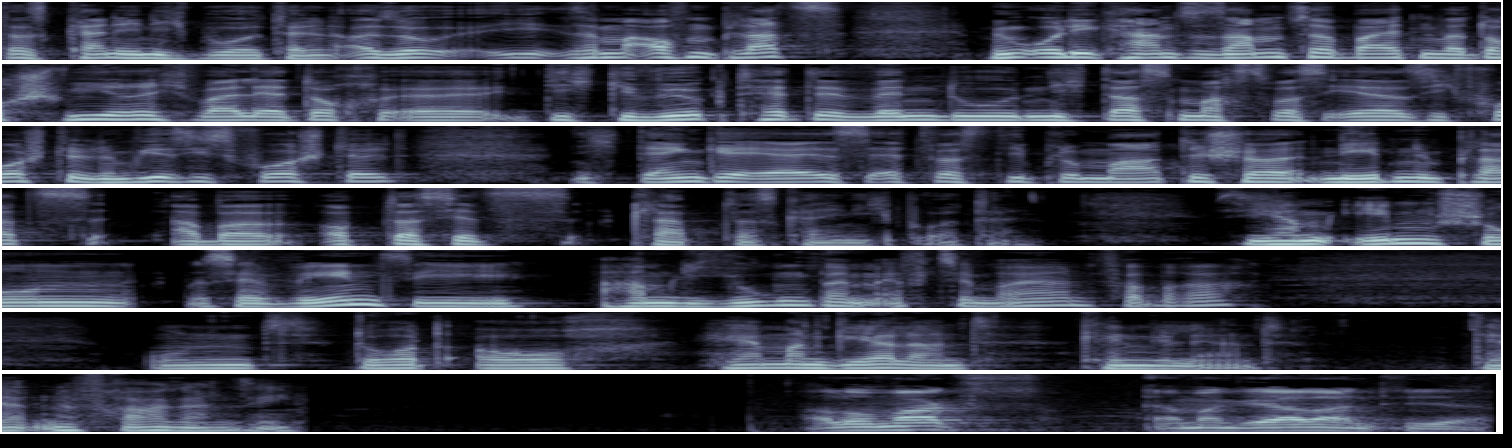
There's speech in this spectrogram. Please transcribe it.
Das kann ich nicht beurteilen. Also, ich sag mal, auf dem Platz mit dem Oli Kahn zusammenzuarbeiten war doch schwierig, weil er doch äh, dich gewirkt hätte, wenn du nicht das machst, was er sich vorstellt und wie er sich vorstellt. Ich denke, er ist etwas diplomatischer neben dem Platz, aber ob das jetzt klappt, das kann ich nicht beurteilen. Sie haben eben schon es erwähnt, Sie haben die Jugend beim FC Bayern verbracht und dort auch Hermann Gerland kennengelernt. Der hat eine Frage an Sie. Hallo Max, Hermann Gerland hier.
